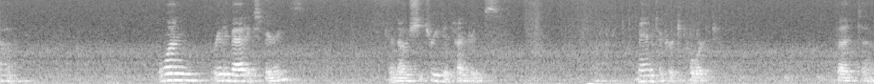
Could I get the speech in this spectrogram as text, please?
um, one really bad experience even though she treated hundreds. Man took her to court. But, uh,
